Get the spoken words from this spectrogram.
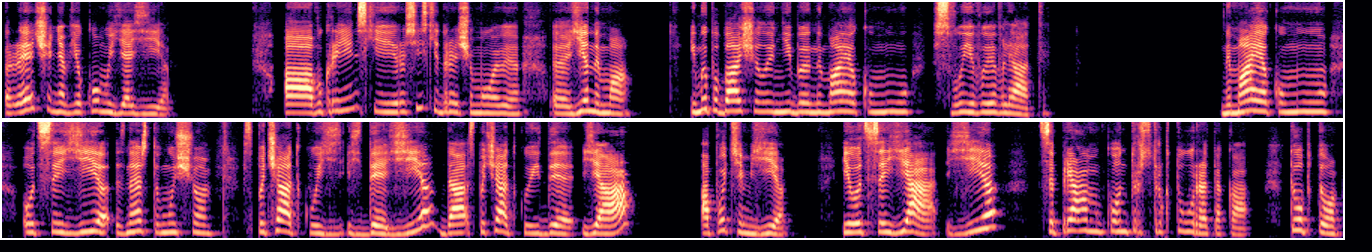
речення, в якому я є. А в українській і російській, до речі, мові е, є нема. І ми побачили, ніби немає кому своє виявляти. Немає кому оце є, знаєш, тому що спочатку йде є, да? спочатку йде я, а потім є. І оце я є, це прям контрструктура така. Тобто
